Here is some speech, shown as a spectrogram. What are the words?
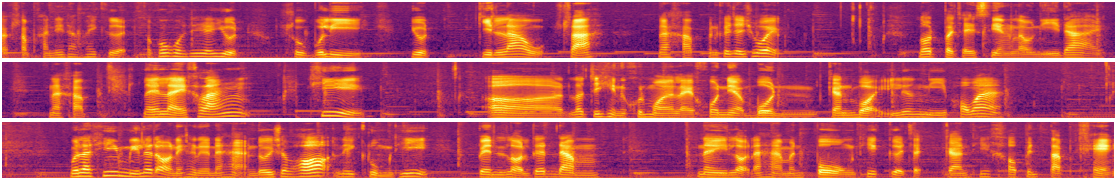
ลักๆสำคัญที่ทำให้เกิดเราก็ควรที่จะหยุดสูบบุหรี่หยุดกินเหล้าซะนะครับ มันก็จะช่วยลดปัจจัยเสี่ยงเหล่านี้ได้นะครับ หลาย ๆ ครั้งที่เเราจะเห็นคุณหมอหลายๆคนเนี่ยบ่นกันบ่อยเรื่องนี้ เพราะว่า เวลาที่มีเลือดออกในทางเดินอาหาร โดยเฉพาะในกลุ่มที่เป็นหลอดเลือดดำในหลอดอาหารมันโป่งที่เกิดจากการที่เขาเป็นตับแข็ง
